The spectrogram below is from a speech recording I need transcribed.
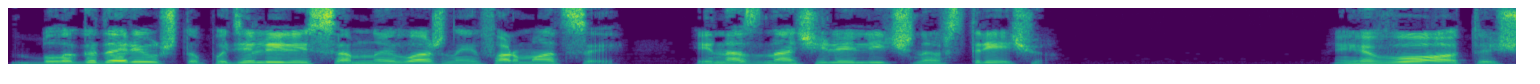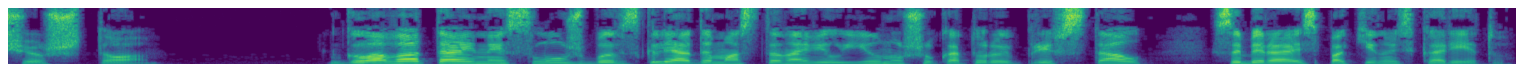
«Благодарю, что поделились со мной важной информацией и назначили личную встречу». «И вот еще что!» Глава тайной службы взглядом остановил юношу, который привстал, собираясь покинуть карету.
